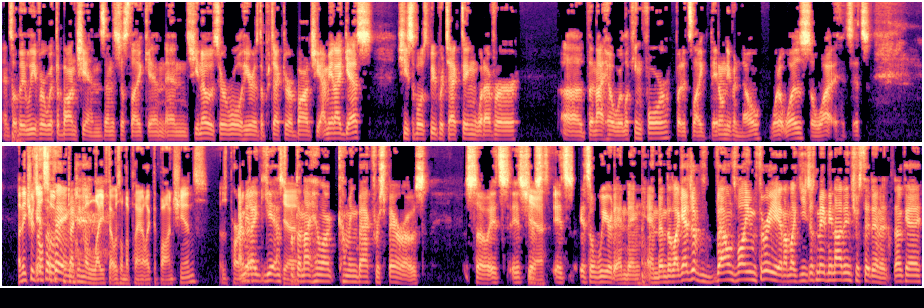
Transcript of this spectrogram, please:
And so they leave her with the Banshians, and it's just like, and and she knows her role here is the protector of Banchii. I mean, I guess she's supposed to be protecting whatever uh, the Nihil were looking for, but it's like they don't even know what it was. So why? It's it's. I think she was It's also protecting the life that was on the planet, like the Bonchians, as part I of mean, it. I guess, Yeah. but the Nihil aren't coming back for sparrows. So it's it's just it's it's a weird ending, and then they're like Edge of Balance Volume Three, and I'm like, you just made me not interested in it. Okay,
